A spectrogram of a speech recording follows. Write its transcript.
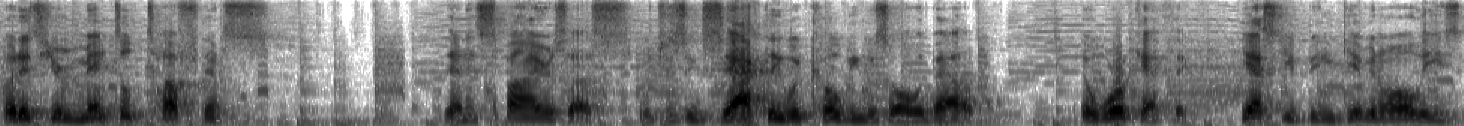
But it's your mental toughness that inspires us, which is exactly what Kobe was all about. The work ethic. Yes, you've been given all these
